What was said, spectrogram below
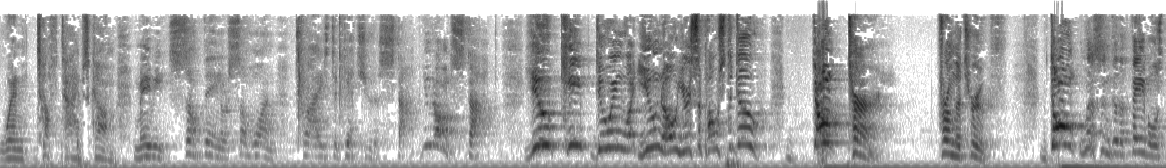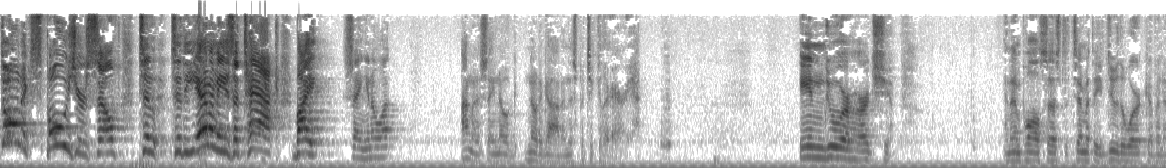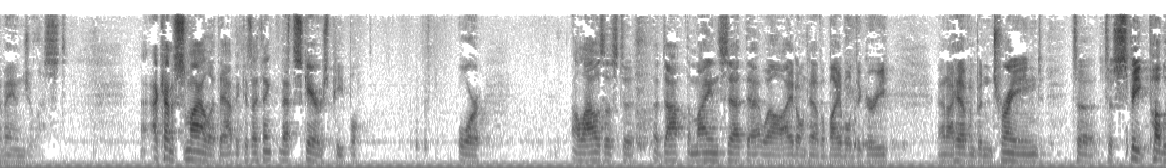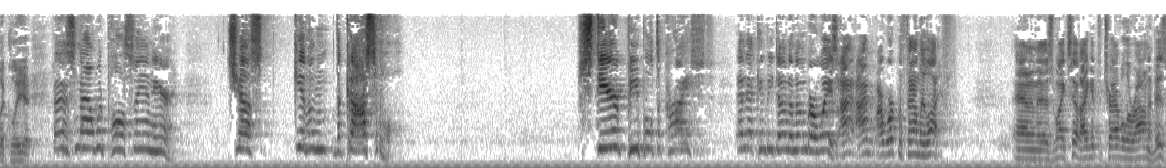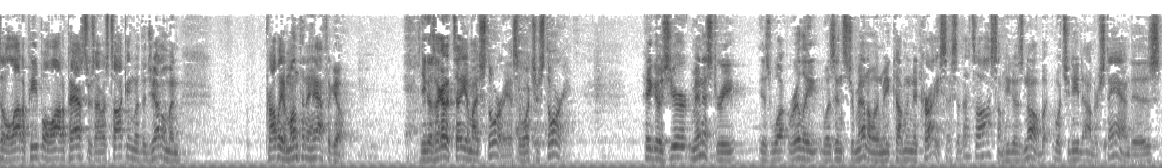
When tough times come, maybe something or someone tries to get you to stop. You don't stop. You keep doing what you know you're supposed to do. Don't turn from the truth. Don't listen to the fables. Don't expose yourself to, to the enemy's attack by saying, you know what? I'm going to say no, no to God in this particular area. Endure hardship. And then Paul says to Timothy, do the work of an evangelist. I, kind of smile at that because I think that scares people or allows us to adopt the mindset that, well, I don't have a Bible degree and I haven't been trained to, to speak publicly. That's not what Paul's saying here. Just give them the gospel. Steer people to Christ. And that can be done a number of ways. I, I, I work with family life. And as Mike said, I get to travel around and visit a lot of people, a lot of pastors. I was talking with a gentleman probably a month and a half ago. He goes, I got to tell you my story. I said, What's your story? He goes, Your ministry is what really was instrumental in me coming to Christ. I said, That's awesome. He goes, No, but what you need to understand is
